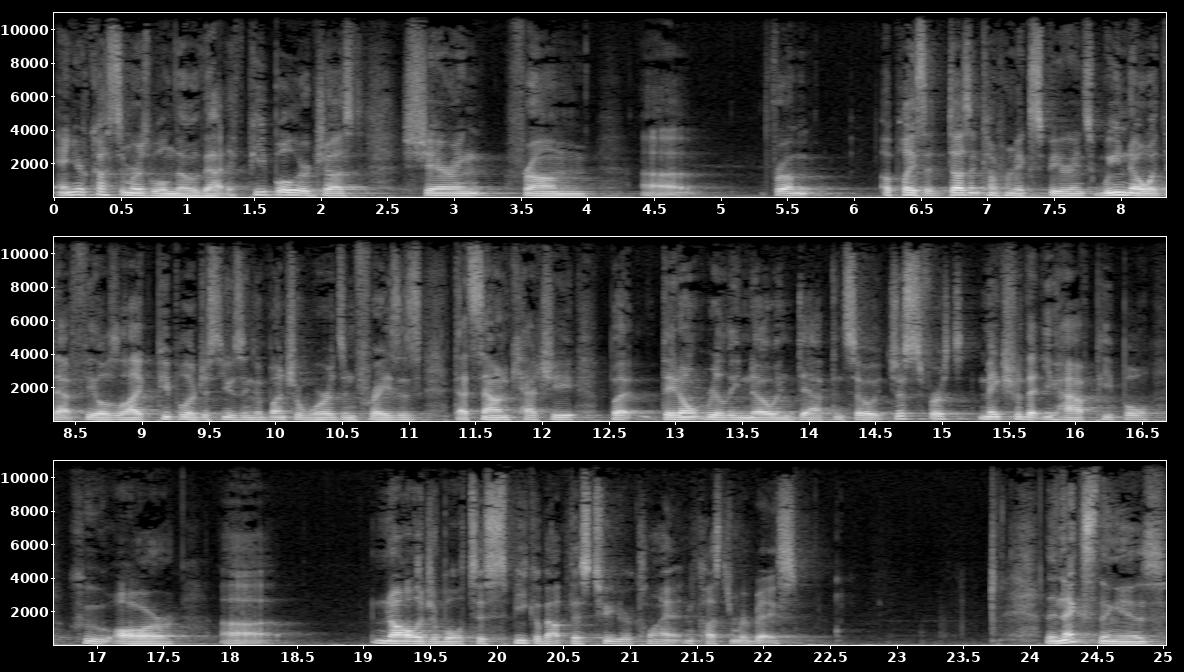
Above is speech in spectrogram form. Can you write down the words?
And your customers will know that. If people are just sharing from, uh, from a place that doesn't come from experience. We know what that feels like. People are just using a bunch of words and phrases that sound catchy, but they don't really know in depth. And so, just first make sure that you have people who are uh, knowledgeable to speak about this to your client and customer base. The next thing is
